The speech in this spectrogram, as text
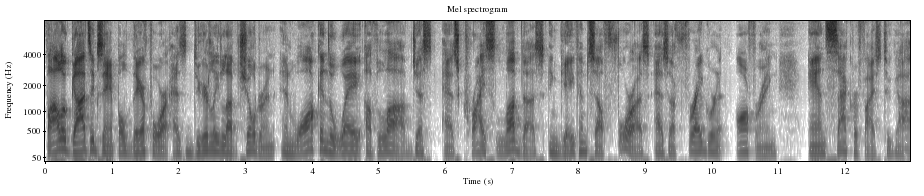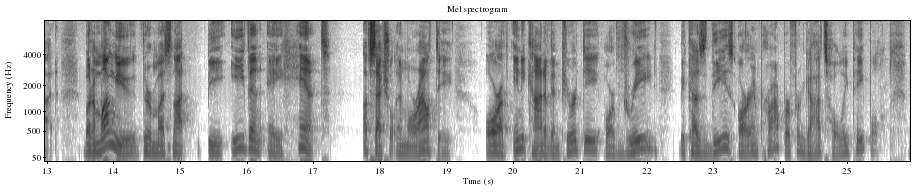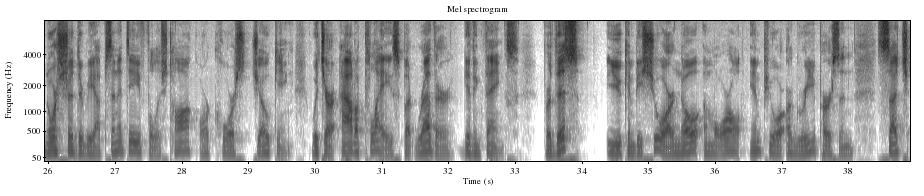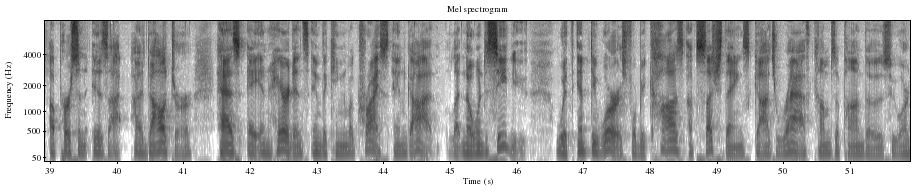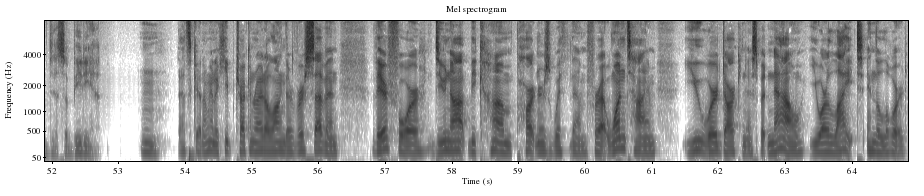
Follow God's example, therefore, as dearly loved children, and walk in the way of love, just as Christ loved us and gave himself for us as a fragrant offering and sacrifice to God. But among you, there must not be even a hint of sexual immorality or of any kind of impurity or of greed, because these are improper for God's holy people. Nor should there be obscenity, foolish talk, or coarse joking, which are out of place, but rather giving thanks. For this you can be sure no immoral, impure, or greedy person, such a person is an idolater, has a inheritance in the kingdom of Christ and God. Let no one deceive you with empty words, for because of such things, God's wrath comes upon those who are disobedient. Mm, that's good. I'm going to keep trucking right along there. Verse 7 Therefore, do not become partners with them, for at one time, you were darkness, but now you are light in the Lord.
